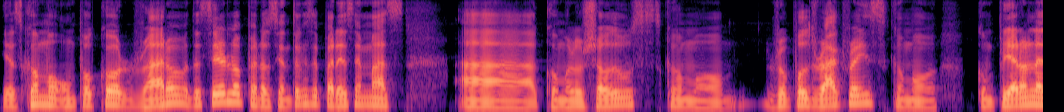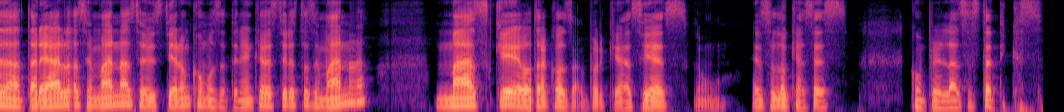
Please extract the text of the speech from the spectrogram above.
y es como un poco raro decirlo, pero siento que se parece más a como los shows como RuPaul Drag Race, como cumplieron la tarea de la semana, se vistieron como se tenían que vestir esta semana, más que otra cosa, porque así es, como eso es lo que haces, cumplir las estéticas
